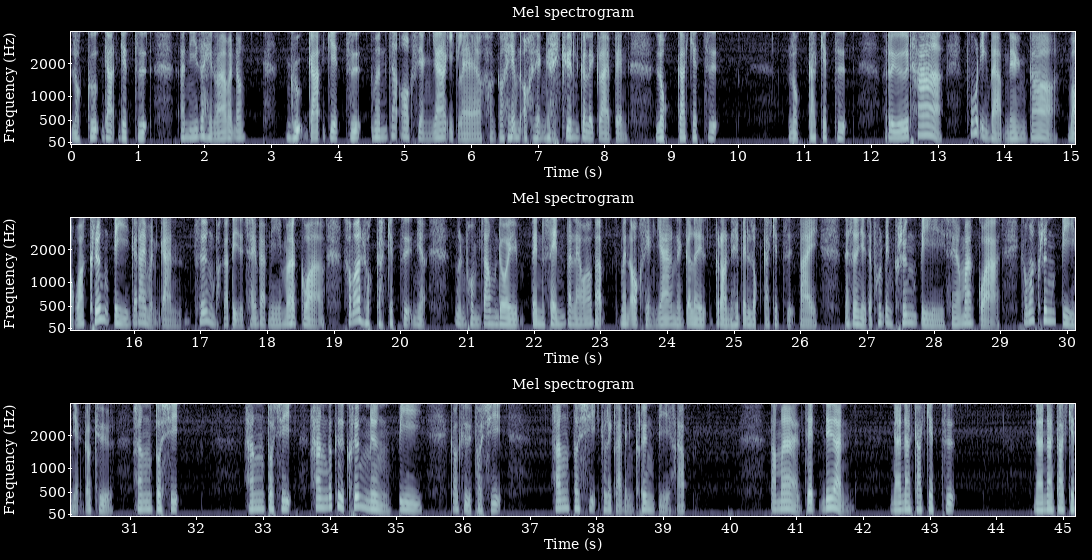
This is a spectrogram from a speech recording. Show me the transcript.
ลกุกะเกตอันนี้จะเห็นว่ามันต้องกุกะเกตมันจะออกเสียงยากอีกแล้วเขาก็ให้มันออกเสียงง่ายขึ้นก็เลยกลายเป็นลกกะเกตลกกะเกตหรือถ้า พูดอีกแบบหนึ่งก็บอกว่าครึ่งปีก็ได้เหมือนกัน ซึ่งปกติจะใช้แบบนี้มากกว่าคำว่าลกกาเกจึเนี่ย เหมือนผมจำโดยเป็นเซนต์ไปแล้วว่าแบบมันออกเสียงยากนะก็เลยกร่อนให้เป็นลกกาเกจึไป แต่ส่วนใหญ่จะพูดเป็นครึ่งปีเสียมากกว่าคำว่าครึ่งปีเนี่ยก็คือฮังโตชิฮังโตชิฮังก็คือครึ่งหนึ่งปี ก็คือโตชิฮังโตชิก็เลยกลายเป็นครึ่งปีครับ ต่อมาเจ็ดเดือน 7ヶ月7ヶ月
